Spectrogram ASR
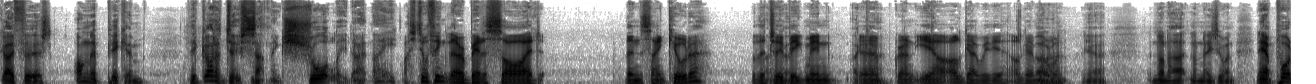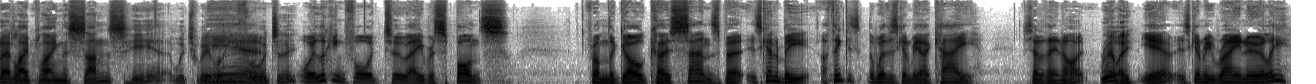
go first. I'm going to pick them. They've got to do something shortly, don't they? I still think they're a better side than St Kilda with the okay. two big men. Okay. Uh, yeah, I'll go with you. I'll go Melbourne. Right. Yeah. Not hard, not an easy one. Now, Port Adelaide playing the Suns here, which we're yeah. looking forward to. We're looking forward to a response from the Gold Coast Suns, but it's going to be, I think the weather's going to be okay Saturday night. Really? Yeah, it's going to be rain early.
